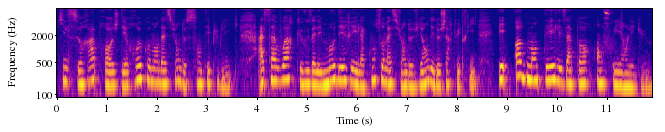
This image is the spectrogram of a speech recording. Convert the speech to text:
qu'il se rapproche des recommandations de santé publique, à savoir que vous allez modérer la consommation de viande et de charcuterie et augmenter les apports en fruits et en légumes.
